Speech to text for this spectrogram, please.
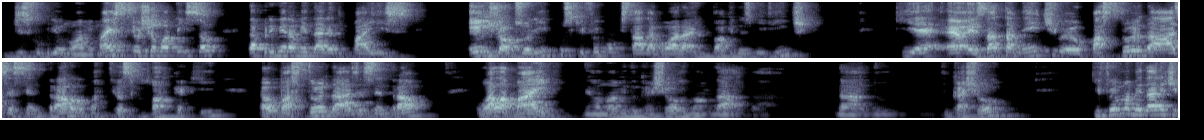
descobrir o nome. Mas eu chamo a atenção da primeira medalha do país em Jogos Olímpicos, que foi conquistada agora em Tóquio 2020, que é, é exatamente é o pastor da Ásia Central, o Matheus coloca aqui, é o pastor da Ásia Central, o Alabai, né, o nome do cachorro, o nome da, da, da do, do, cachorro, que foi uma medalha de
